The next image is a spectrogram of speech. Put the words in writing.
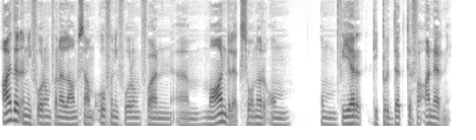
either in die vorm van 'n lamsam of in die vorm van ehm um, maandeliks sonder om om weer die produkte verander nie.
